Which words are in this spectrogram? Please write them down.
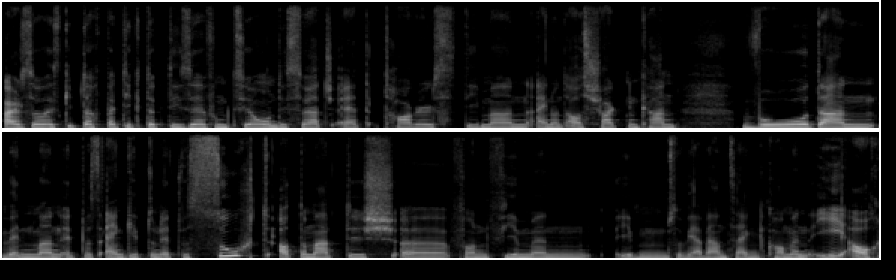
also es gibt auch bei TikTok diese Funktion, die Search Ad Toggles, die man ein- und ausschalten kann, wo dann, wenn man etwas eingibt und etwas sucht, automatisch äh, von Firmen eben so Werbeanzeigen kommen. Eh auch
